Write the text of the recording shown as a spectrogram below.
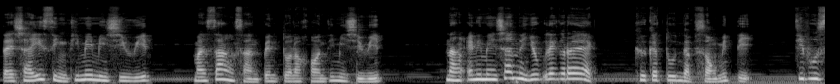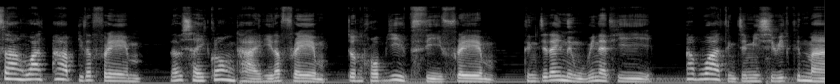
แต่ใช้สิ่งที่ไม่มีชีวิต มาสร้างสรรค์เป็นตัวละครที่มีชีวิต หนังแอนิเมชันในยุคแรกๆ คือการ์ตูนแบบ 2 มิติ ที่ผู้สร้างวาดภาพทีละเฟรม แล้วใช้กล้องถ่ายทีละเฟรม จนครบ 24 เฟรม ถึงจะได้ 1 วินาที ภาพวาดถึงจะมีชีวิตขึ้นมา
